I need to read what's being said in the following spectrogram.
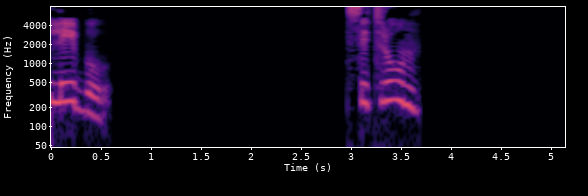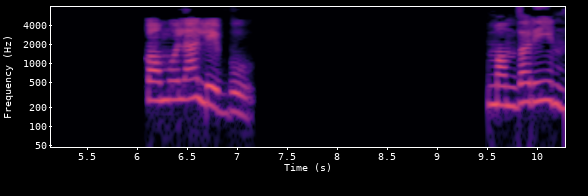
लेबू सिट्रोन कमला लेबू मंदरीन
